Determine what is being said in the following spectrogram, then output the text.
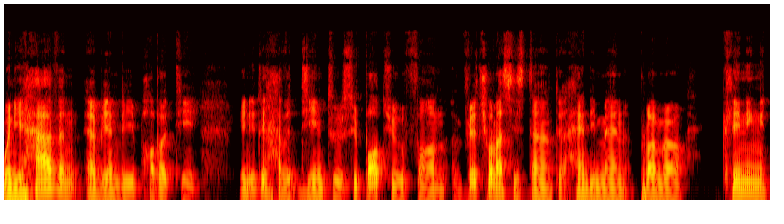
when you have an Airbnb property, you need to have a team to support you from a virtual assistant to handyman, plumber, cleaning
